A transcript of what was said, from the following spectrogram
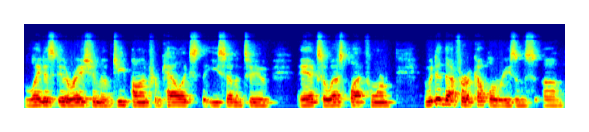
latest iteration of GPON from Calix, the E72 AXOS platform. And we did that for a couple of reasons. Um,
